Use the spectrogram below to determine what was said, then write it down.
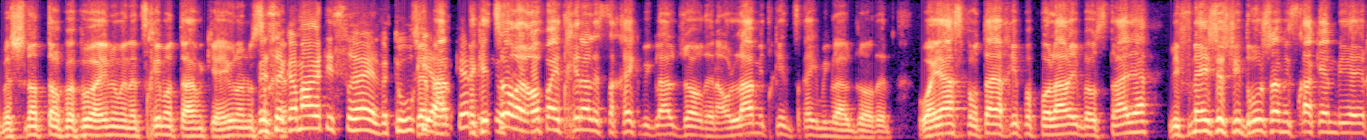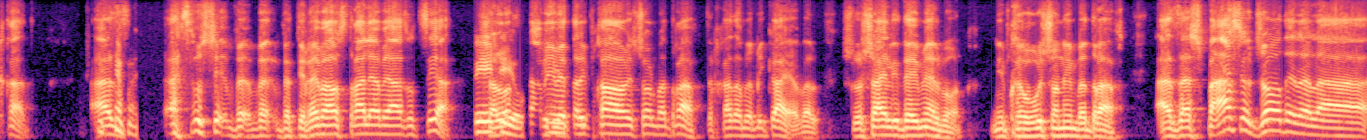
בשנות תרפפו היינו מנצחים אותם, כי היו לנו שחקנים. וזה גמר את ישראל וטורקיה. כן, בקיצור, אירופה התחילה לשחק בגלל ג'ורדן, העולם התחיל לשחק בגלל ג'ורדן. הוא היה הספורטאי הכי פופולרי באוסטרליה, לפני ששידרו שם משחק NBA אחד. אז עשו ש... ו- ו- ותראה מה אוסטרליה מאז הוציאה. בדיוק. שלוש פעמים את הנבחר הראשון בדראפט, אחד אמריקאי, אבל שלושה ילידי מלבורן, נבחרו ראשונים בדראפט. אז ההשפעה של ג'ורדן על ה...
